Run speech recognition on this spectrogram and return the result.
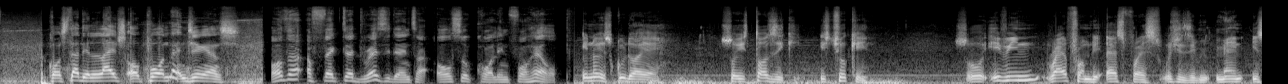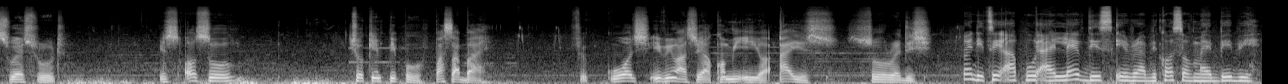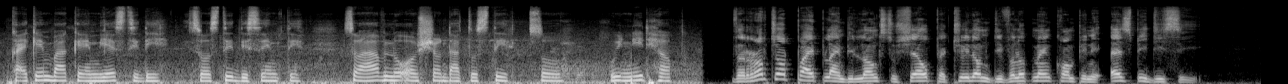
consider the lives of poor Nigerians. Other affected residents are also calling for help. You know, it's crude oil, so it's toxic, it's choking. So even right from the express, which is the main east-west road, it's also choking people, passerby. If you watch, even as you are coming in, your eyes so reddish. When the thing happened, I left this area because of my baby. I came back um, yesterday. It was still the same thing. So I have no option that to stay. So we need help. The ruptured pipeline belongs to Shell Petroleum Development Company SPDC.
